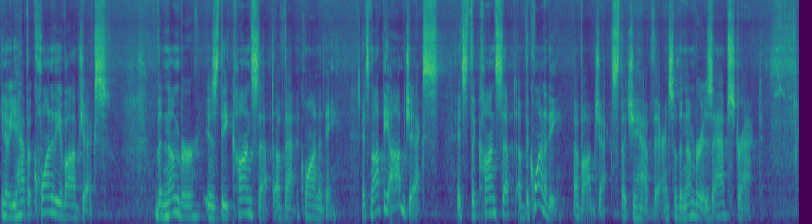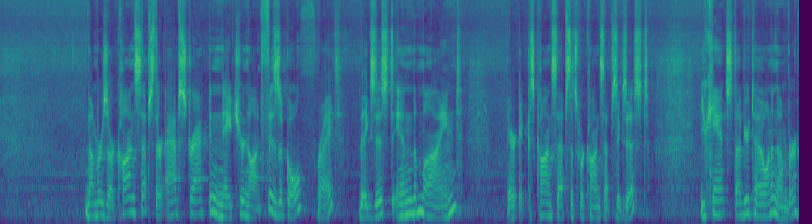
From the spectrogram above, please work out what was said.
you know, you have a quantity of objects. The number is the concept of that quantity. It's not the objects, it's the concept of the quantity of objects that you have there. And so the number is abstract. Numbers are concepts, they're abstract in nature, not physical, right? They exist in the mind. They're concepts, that's where concepts exist. You can't stub your toe on a number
